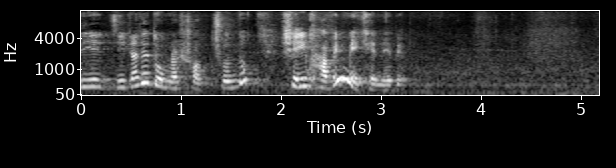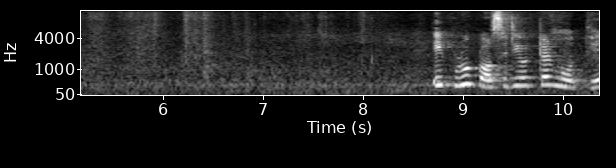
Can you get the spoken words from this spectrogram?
দিয়ে যেটাতে তোমরা স্বচ্ছন্দ সেইভাবেই মেখে নেবে। এই পুরো প্রসিডিওরটার মধ্যে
